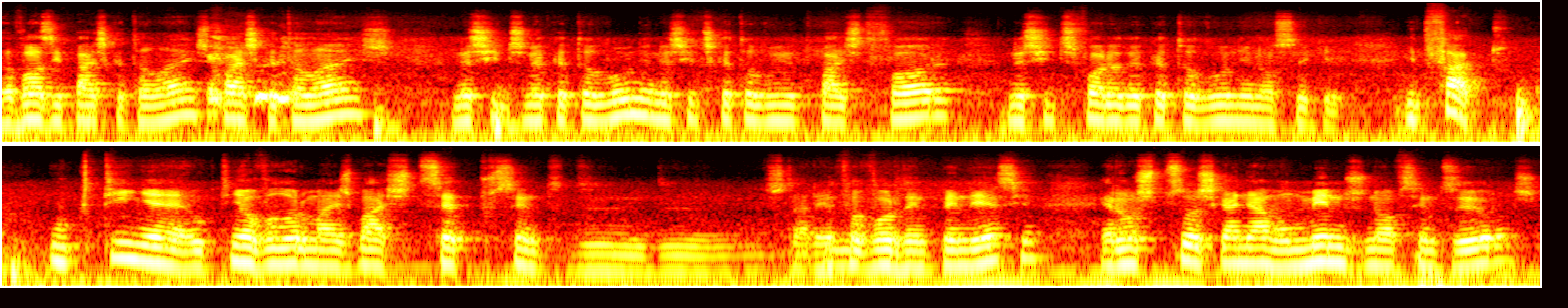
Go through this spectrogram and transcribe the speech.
avós e pais catalães, pais catalães, nascidos na Catalunha, nascidos na Catalunha de pais de fora, nascidos fora da Catalunha, não sei o quê. E de facto, o que tinha o, que tinha o valor mais baixo de 7% de, de, estarem a favor da independência eram as pessoas que ganhavam menos de 900 euros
